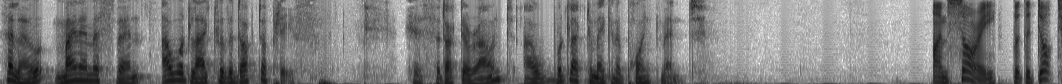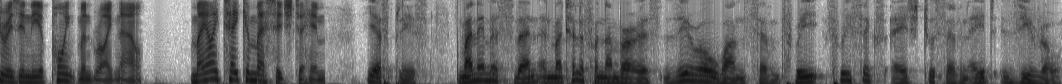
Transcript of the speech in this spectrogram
Hello, my name is Sven. I would like to the doctor, please. Is the doctor around? I would like to make an appointment. I'm sorry, but the doctor is in the appointment right now. May I take a message to him? Yes, please. My name is Sven and my telephone number is 0173 368 2780.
